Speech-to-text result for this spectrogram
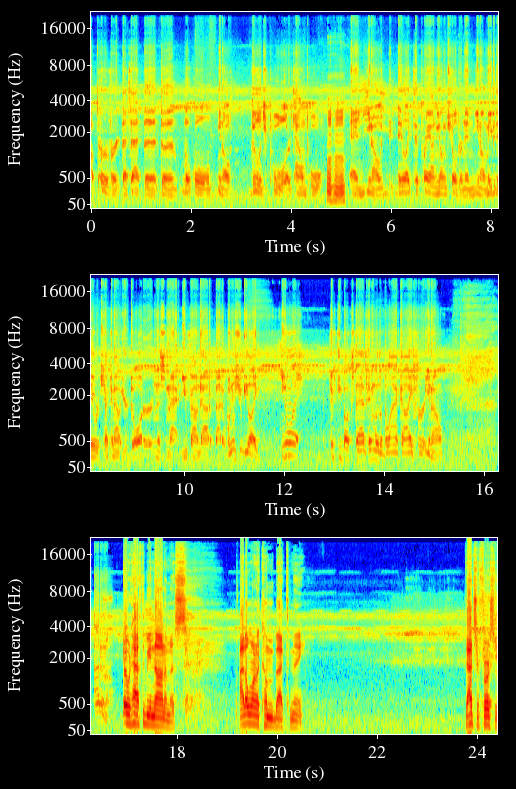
a pervert that's at the the local, you know, village pool or town pool, Mm-hmm. and you know they like to prey on young children, and you know maybe they were checking out your daughter and this and that, and you found out about it. Wouldn't you be like, you know what, fifty bucks to have him with a black eye for you know? I don't know. It would have to be anonymous. I don't want it coming back to me. That's your first Yeah,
